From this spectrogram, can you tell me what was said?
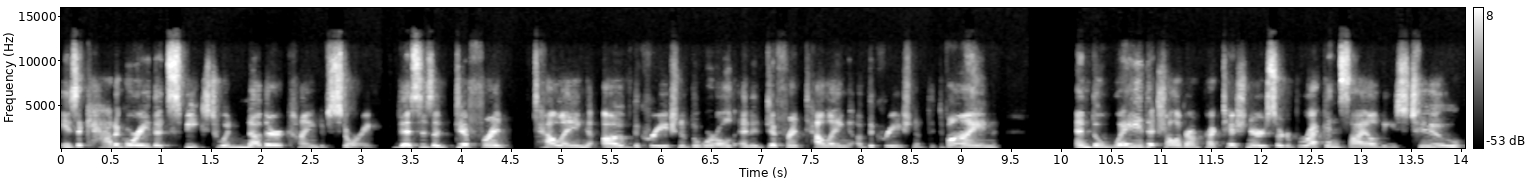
is a category that speaks to another kind of story. This is a different telling of the creation of the world and a different telling of the creation of the divine. And the way that Shalagram practitioners sort of reconcile these two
